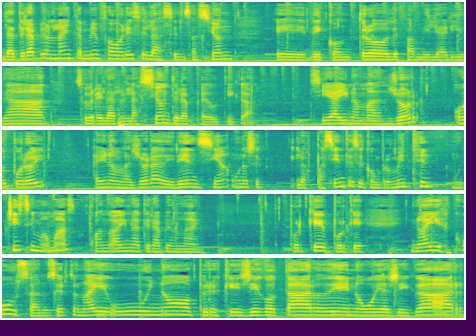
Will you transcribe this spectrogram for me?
La terapia online también favorece la sensación eh, de control, de familiaridad sobre la relación terapéutica. Si hay una mayor, hoy por hoy hay una mayor adherencia, uno los pacientes se comprometen muchísimo más cuando hay una terapia online. ¿Por qué? Porque no hay excusa, ¿no es cierto? No hay, uy, no, pero es que llego tarde, no voy a llegar,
